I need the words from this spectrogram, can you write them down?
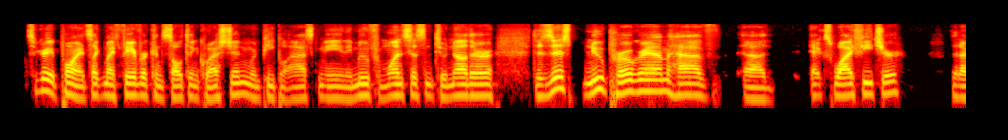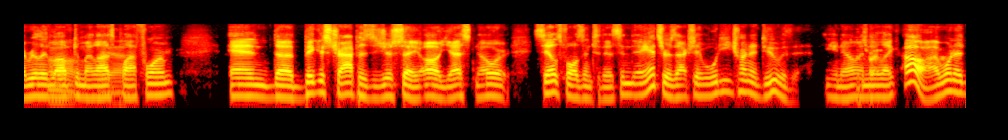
It's a great point. It's like my favorite consulting question when people ask me, they move from one system to another. Does this new program have uh, XY feature that I really loved in Oh, my last yeah. platform? And the biggest trap is to just say, oh, yes, no, or sales falls into this. And the answer is actually, well, what are you trying to do with it? You know, That's and they're like, oh, I want to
